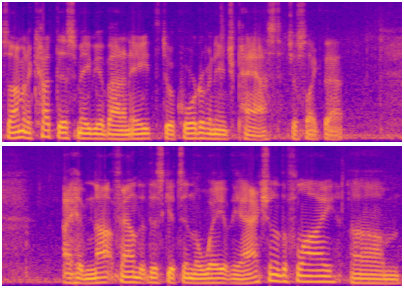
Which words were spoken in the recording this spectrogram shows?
So I'm going to cut this maybe about an eighth to a quarter of an inch past, just like that. I have not found that this gets in the way of the action of the fly. Um,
